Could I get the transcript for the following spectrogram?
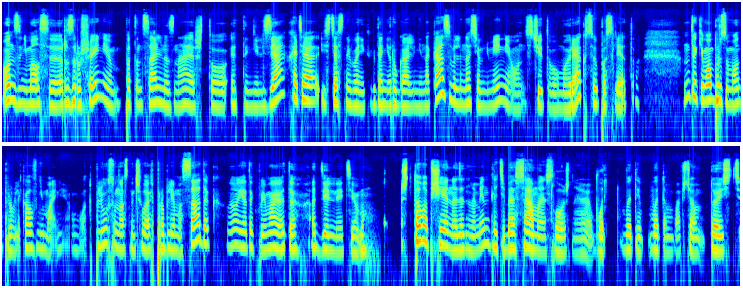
он занимался разрушением, потенциально зная, что это нельзя, хотя, естественно, его никогда не ругали, не наказывали, но, тем не менее, он считывал мою реакцию после этого. Ну, таким образом он привлекал внимание. Вот. Плюс у нас началась проблема садок, но, я так понимаю, это отдельная тема. Что вообще на данный момент для тебя самое сложное вот в, этой, в этом во всем? То есть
